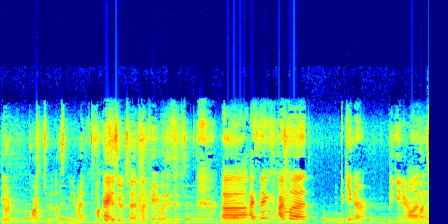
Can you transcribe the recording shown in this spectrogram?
your part to ask me, right? Okay. This is your turn. Okay. What is it? Uh, I think I'm a beginner Beginner. on what?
